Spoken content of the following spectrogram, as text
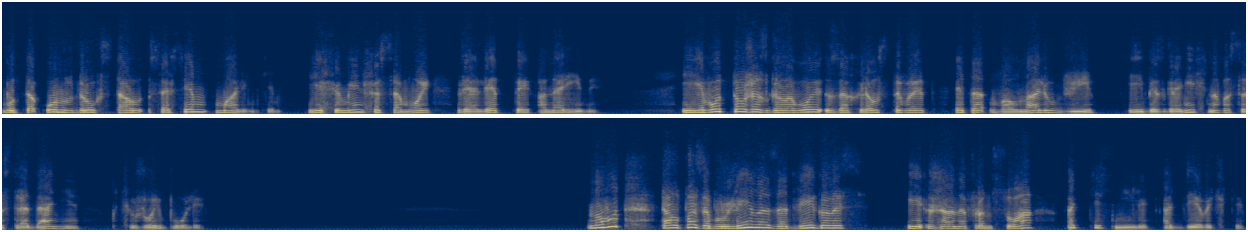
будто он вдруг стал совсем маленьким, еще меньше самой Виолетты Анарины. И его тоже с головой захлестывает эта волна любви и безграничного сострадания к чужой боли. Но вот толпа забурлила, задвигалась, и Жана Франсуа оттеснили от девочки.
